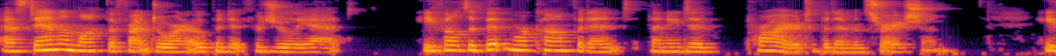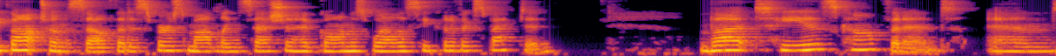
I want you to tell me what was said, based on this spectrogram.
As Dan unlocked the front door and opened it for Juliet, he felt a bit more confident than he did prior to the demonstration. He thought to himself that his first modeling session had gone as well as he could have expected. But he is confident, and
